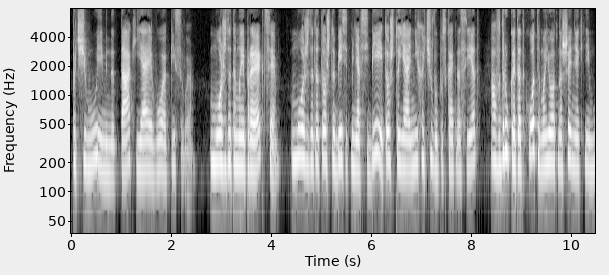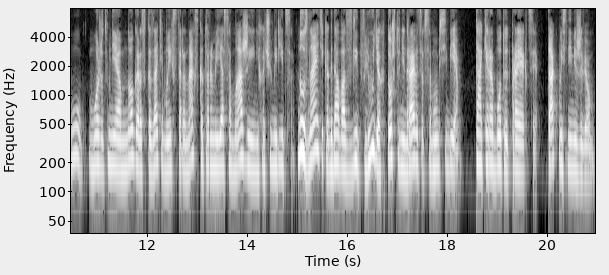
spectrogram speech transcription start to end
Почему именно так я его описываю? Может, это мои проекции? Может, это то, что бесит меня в себе, и то, что я не хочу выпускать на свет? А вдруг этот кот и мое отношение к нему может мне много рассказать о моих сторонах, с которыми я сама же и не хочу мириться? Ну, знаете, когда вас злит в людях то, что не нравится в самом себе. Так и работают проекции. Так мы с ними живем.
